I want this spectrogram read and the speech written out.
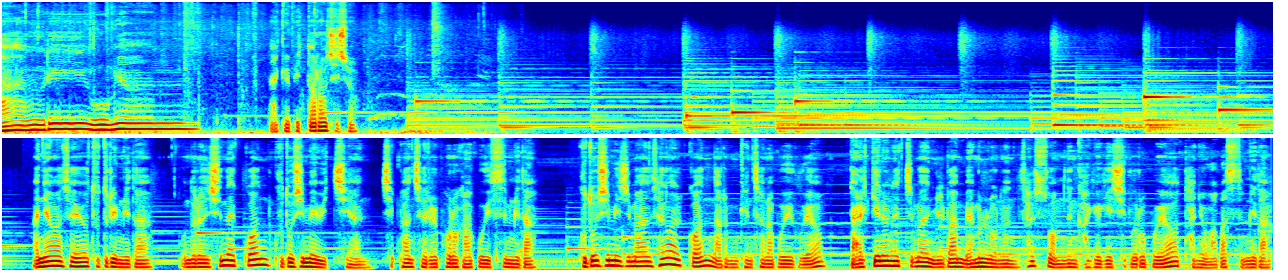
가을이 오면 낙엽이 떨어지죠. 안녕하세요. 두드리입니다. 오늘은 시내권 구도심에 위치한 집 한 채를 보러 가고 있습니다. 구도심이지만 생활권 나름 괜찮아 보이고요. 낡기는 했지만 일반 매물로는 살 수 없는 가격의 집으로 보여 다녀와 봤습니다.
